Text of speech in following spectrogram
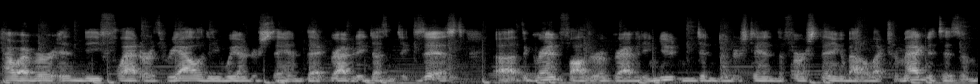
However, in the flat Earth reality, we understand that gravity doesn't exist. Uh, the grandfather of gravity, Newton, didn't understand the first thing about electromagnetism.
